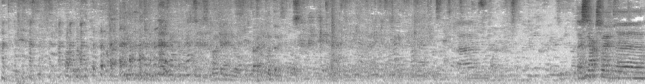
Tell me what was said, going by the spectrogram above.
Daar straks werd uh,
